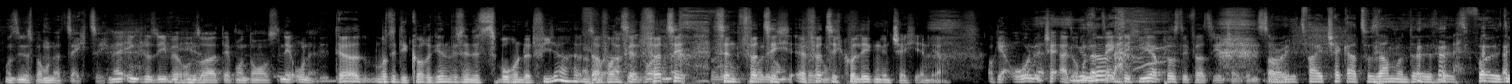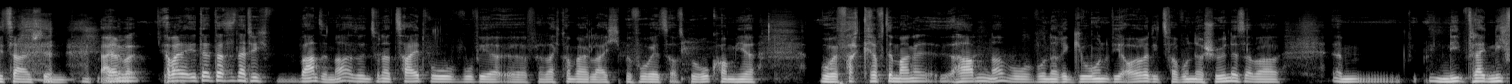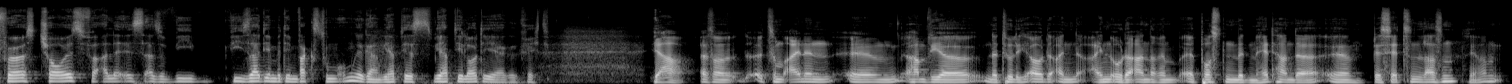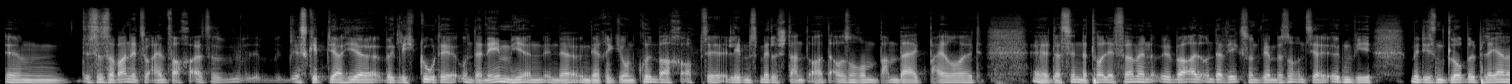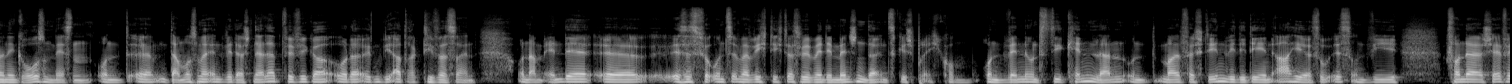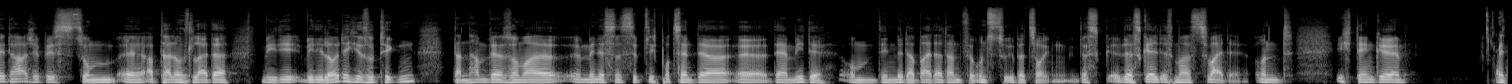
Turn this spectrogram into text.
und sind jetzt bei 160, ne? inklusive ja. unserer Dependance, nee, ohne. Da muss ich die korrigieren, wir sind jetzt 204, also, davon sind 40, sind 40, 40 Kollegen in Tschechien, ja. Okay, ohne Check, also 160 hier plus die 40 Check-ins. Sorry. Die zwei Checker zusammen und äh, die Zahlen stehen. Nein, ähm, aber, aber das ist natürlich Wahnsinn, ne? Also in so einer Zeit, wo, wo wir, äh, vielleicht kommen wir gleich, bevor wir jetzt aufs Büro kommen hier, wo wir Fachkräftemangel haben, ne? wo, wo eine Region wie eure, die zwar wunderschön ist, aber ähm, nie, vielleicht nicht First Choice für alle ist. Also wie, wie seid ihr mit dem Wachstum umgegangen? Wie habt ihr es, wie habt ihr die Leute hierher gekriegt? Ja, also äh, zum einen ähm, haben wir natürlich auch einen, einen oder anderen äh, Posten mit dem Headhunter äh, besetzen lassen. Ja, ähm, das ist aber nicht so einfach. Also es gibt ja hier wirklich gute Unternehmen hier in, in, der, in der Region Kulmbach, ob sie Lebensmittelstandort außenrum, Bamberg, Bayreuth. Äh, das sind da tolle Firmen überall unterwegs und wir müssen uns ja irgendwie mit diesen Global Playern an den Großen messen. Und ähm, da muss man entweder schneller, pfiffiger oder irgendwie attraktiver sein. Und am Ende äh, äh, ist es für uns immer wichtig, dass wir mit den Menschen da ins Gespräch kommen. Und wenn uns die kennenlernen und mal verstehen, wie die DNA hier so ist und wie von der Chefetage bis zum äh, Abteilungsleiter, wie die, wie die Leute hier so ticken, dann haben wir schon mal äh, mindestens 70 Prozent der, äh, der Miete, um den Mitarbeiter dann für uns zu überzeugen. Das, das Geld ist mal das Zweite. Und ich denke,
